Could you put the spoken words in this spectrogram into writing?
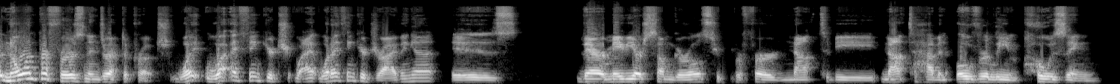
no one prefers an indirect approach. What what I think you're what I think you're driving at is there maybe are some girls who prefer not to be not to have an overly imposing,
